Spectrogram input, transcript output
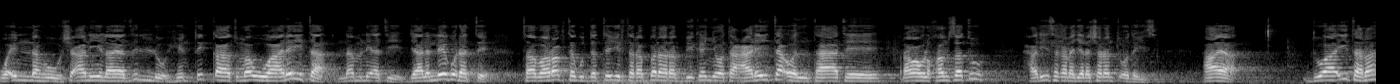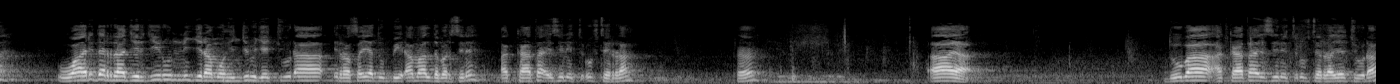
وإنه شأني لا يذل. هنتكات مواليت نمني أتي جال اللي قدت تباركت قدت جرت ربنا ربي كن وتعاليت والتاتي رواه الخمسة. حديث كان جرشنا أوديس آية. دعائي تنا waarida irraa jirjiiruun ni jira moo hin jiru jechuudha irra sayya dubbiidha maal aayaa duuba akkaataa isin itti dhufte irraa jechuudha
